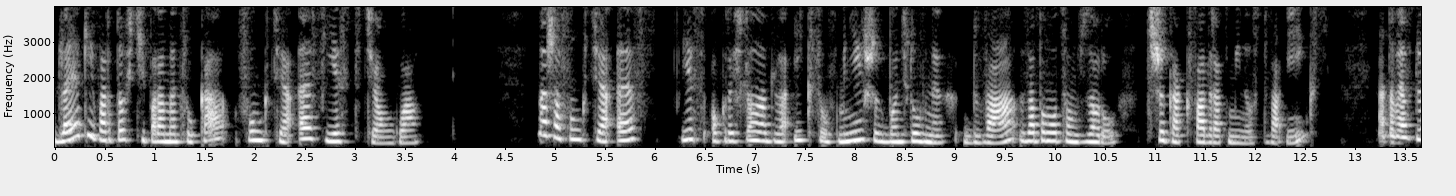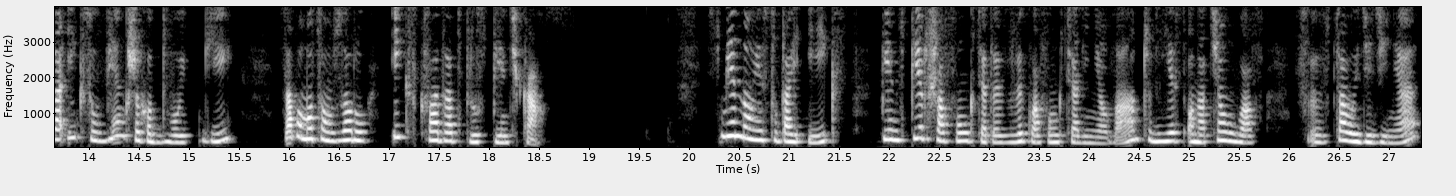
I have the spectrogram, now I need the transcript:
Dla jakiej wartości parametru k funkcja f jest ciągła? Nasza funkcja f jest określona dla xów mniejszych bądź równych 2 za pomocą wzoru 3k kwadrat minus 2x, natomiast dla xów większych od dwójki za pomocą wzoru x kwadrat plus 5k. Zmienną jest tutaj x, więc pierwsza funkcja to jest zwykła funkcja liniowa, czyli jest ona ciągła w, w, w całej dziedzinie,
